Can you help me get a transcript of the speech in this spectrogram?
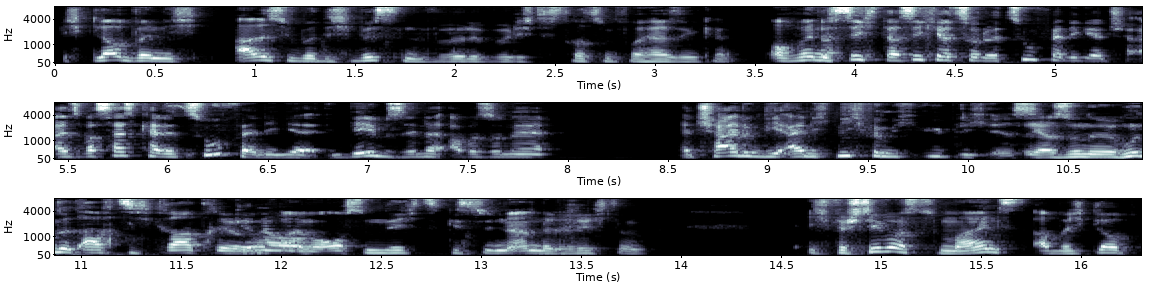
ich glaube, wenn ich alles über dich wissen würde, würde ich das trotzdem vorhersehen können. Auch wenn Dass es ich, dass ich jetzt so eine zufällige Entscheidung, also was heißt keine zufällige in dem Sinne, aber so eine Entscheidung, die eigentlich nicht für mich üblich ist. ja so eine 180 Grad Drehung Genau. auf einmal aus dem Nichts gehst du in eine andere Richtung. Ich verstehe, was du meinst, aber ich glaube,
